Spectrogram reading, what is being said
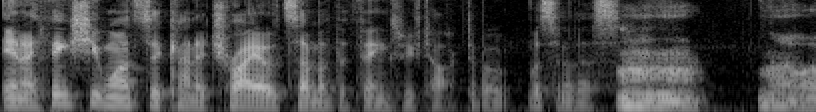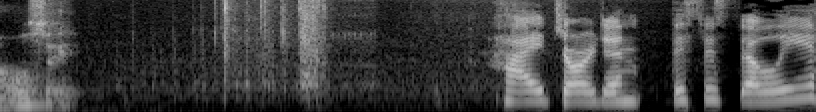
and I think she wants to kind of try out some of the things we've talked about. Listen to this. Mhm. Oh, well, we'll see. Hi, Jordan. This is Zoe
